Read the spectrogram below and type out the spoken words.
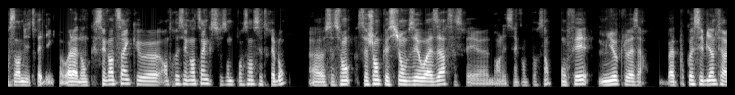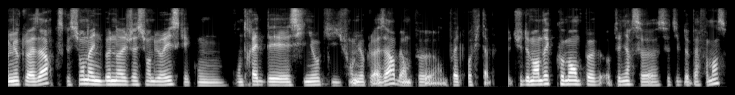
faisant du trading. Voilà, donc 55, euh, entre 55 et 60%, c'est très bon. Euh, sachant, que si on faisait au hasard, ça serait euh, dans les 50%. On fait mieux que le hasard. Bah, pourquoi c'est bien de faire mieux que le hasard? Parce que si on a une bonne gestion du risque et qu'on qu'on traite des signaux qui font mieux que le hasard, ben on peut, on peut être profitable. Tu demandais comment on peut obtenir ce type de performance.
